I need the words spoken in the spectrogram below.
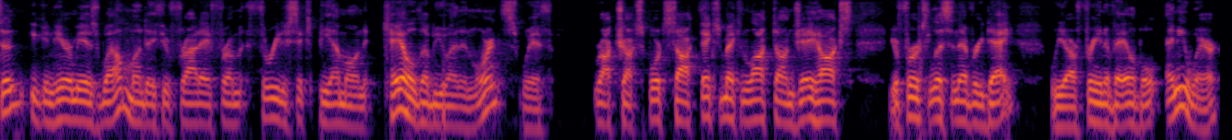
You can hear me as well Monday through Friday from 3 to 6 p.m. on KLWN in Lawrence with Rock Chalk Sports Talk. Thanks for making Locked On Jayhawks your first listen every day. We are free and available anywhere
